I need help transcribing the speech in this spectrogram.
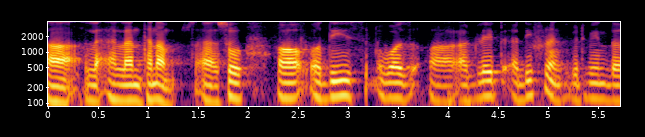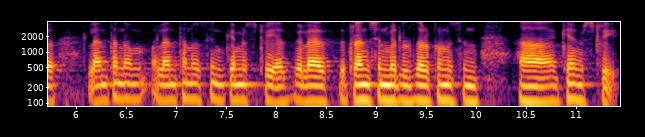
lanthanums. so, these was a great difference between the lanthanum lanthanocene chemistry as well as the transition metal zirconocene chemistry.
